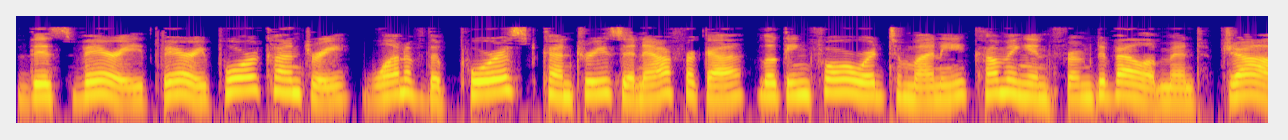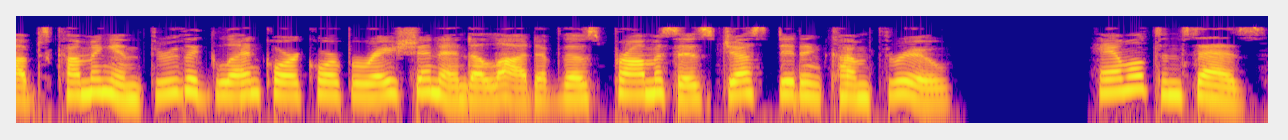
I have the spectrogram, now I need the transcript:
This very, very poor country, one of the poorest countries in Africa, looking forward to money coming in from development, jobs coming in through the Glencore Corporation and a lot of those promises just didn't come through. Hamilton says,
